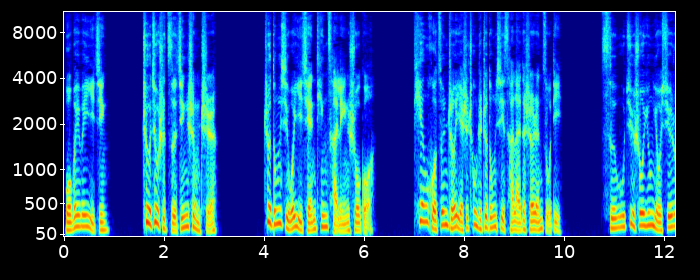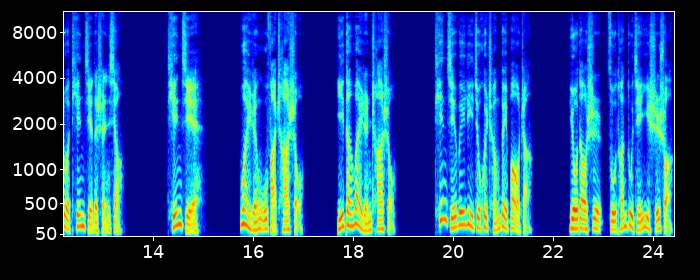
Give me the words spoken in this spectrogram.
我微微一惊，这就是紫金圣池。这东西我以前听彩铃说过，天火尊者也是冲着这东西才来的蛇人祖地。此物据说拥有削弱天劫的神效，天劫。外人无法插手，一旦外人插手，天劫威力就会成倍暴涨。有道是组团渡劫一时爽，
